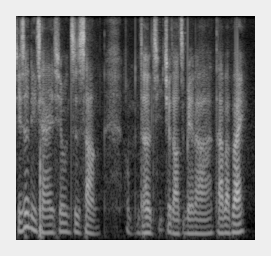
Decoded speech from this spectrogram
谨慎理财，信用至上。我们特辑就到这边啦，大家拜拜。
